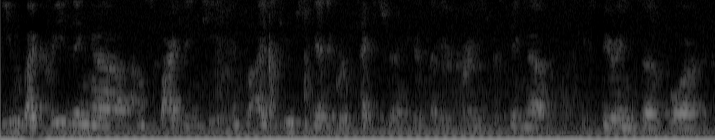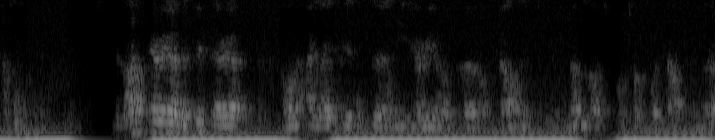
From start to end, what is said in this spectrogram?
even by freezing um, sparkling teas into ice cubes, you get a good texture and get like a very interesting experience for a customer. The last area, the fifth area I want to highlight is the area of, of wellness. We're not allowed to talk about health in the,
